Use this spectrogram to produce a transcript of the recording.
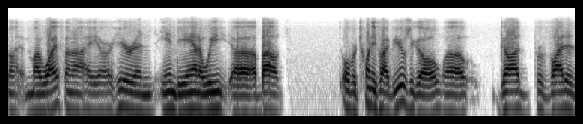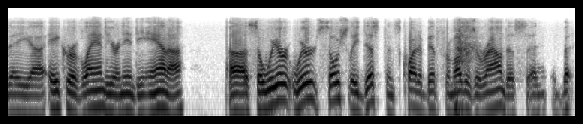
My, my wife and I are here in Indiana. We uh, about over 25 years ago, uh, God provided a uh, acre of land here in Indiana. Uh, so we're we're socially distanced quite a bit from others around us, and, but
